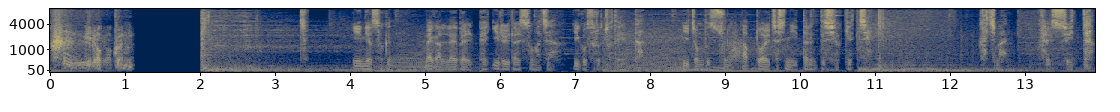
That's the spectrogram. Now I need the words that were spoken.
흥미롭군. 이 녀석은 내가 레벨 101을 달성하자 이곳으로 초대했다. 이 정도 수준은 압도할 자신이 있다는 뜻이었겠지. 하지만 할 수 있다.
